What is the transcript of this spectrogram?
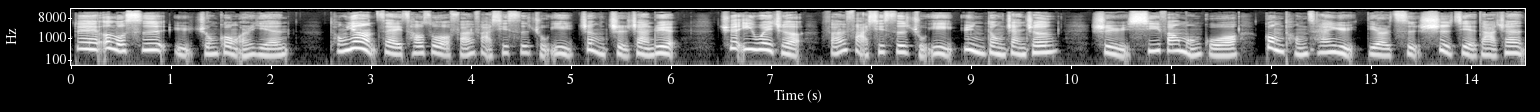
对俄罗斯与中共而言，同样在操作反法西斯主义政治战略，却意味着反法西斯主义运动战争是与西方盟国共同参与第二次世界大战，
